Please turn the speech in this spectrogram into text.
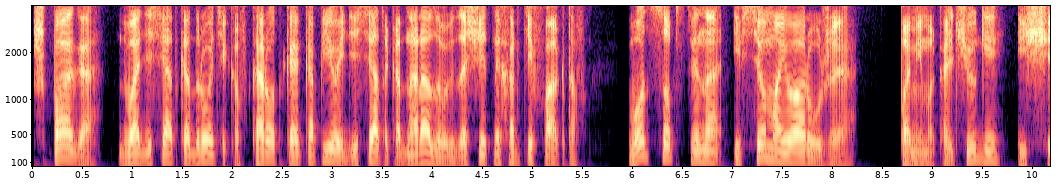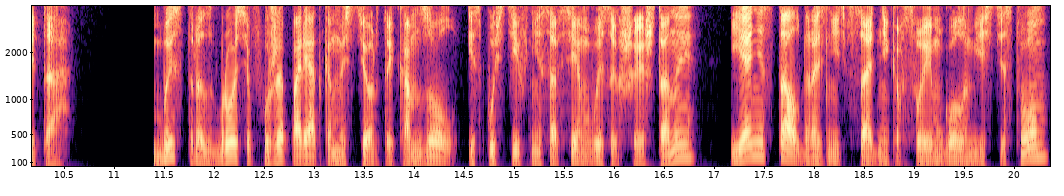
Шпага, два десятка дротиков, короткое копье и десяток одноразовых защитных артефактов. Вот, собственно, и все мое оружие, помимо кольчуги и щита. Быстро сбросив уже порядком истертый камзол и спустив не совсем высохшие штаны, я не стал дразнить всадников своим голым естеством,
